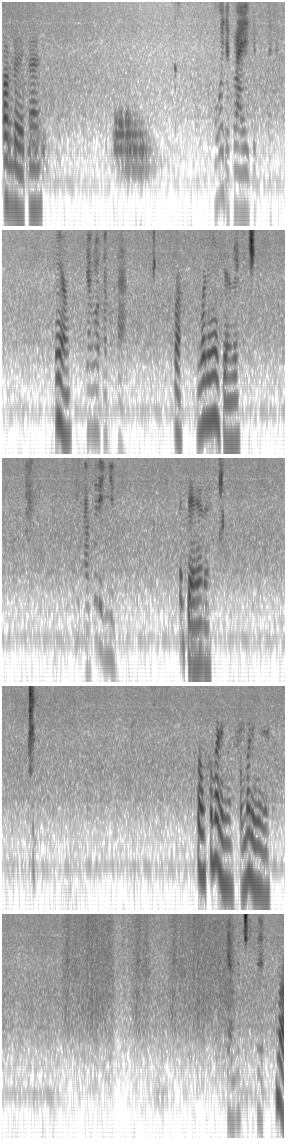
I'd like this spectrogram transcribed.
ก็เดือดนะโอ้ยจากไกลจิบนี่ยังยังรถต่างว่าไม่ได้ยินเสียงเลยๆเขาก็ได้ยิน ไม่เสียงเลยผมก็ไม่ได้ยินผมไม่ได้ยินเลยเสียงบ่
